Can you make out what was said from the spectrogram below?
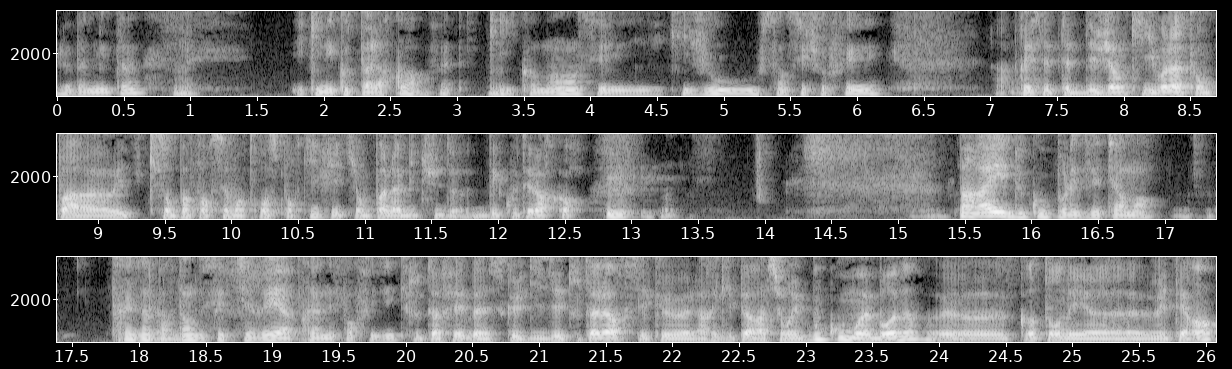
le badminton et qui n'écoutent pas leur corps, en fait. Qui commencent et qui jouent sans s'échauffer. Après, c'est peut-être des gens qui, voilà, qui ont pas, euh, qui sont pas forcément trop sportifs et qui ont pas l'habitude d'écouter leur corps. Pareil, du coup, pour les étirements. Très important de s'étirer après un effort physique. Tout à fait. Ben, ce que je disais tout à l'heure, c'est que la récupération est beaucoup moins bonne euh, quand on est euh, vétéran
